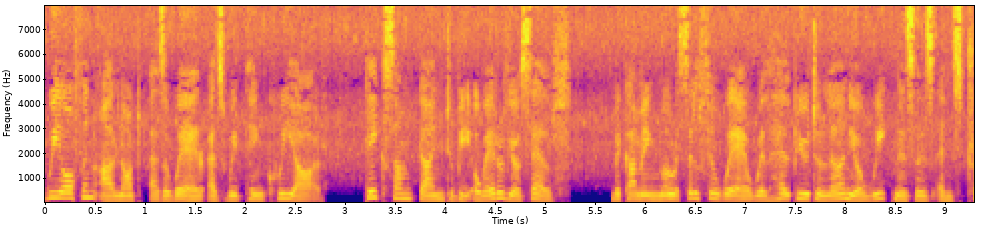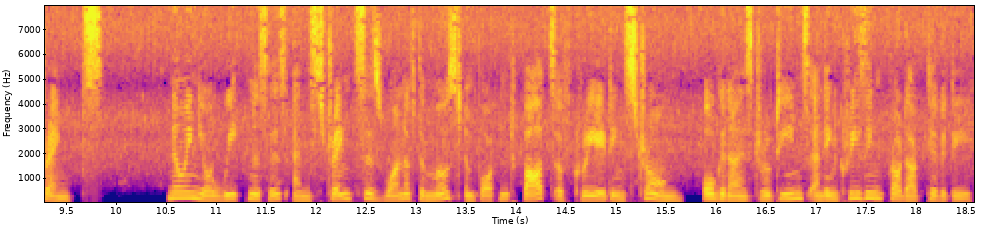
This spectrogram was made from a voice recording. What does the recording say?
we often are not as aware as we think we are. Take some time to be aware of yourself. Becoming more self aware will help you to learn your weaknesses and strengths. Knowing your weaknesses and strengths is one of the most important parts of creating strong, organized routines and increasing productivity.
